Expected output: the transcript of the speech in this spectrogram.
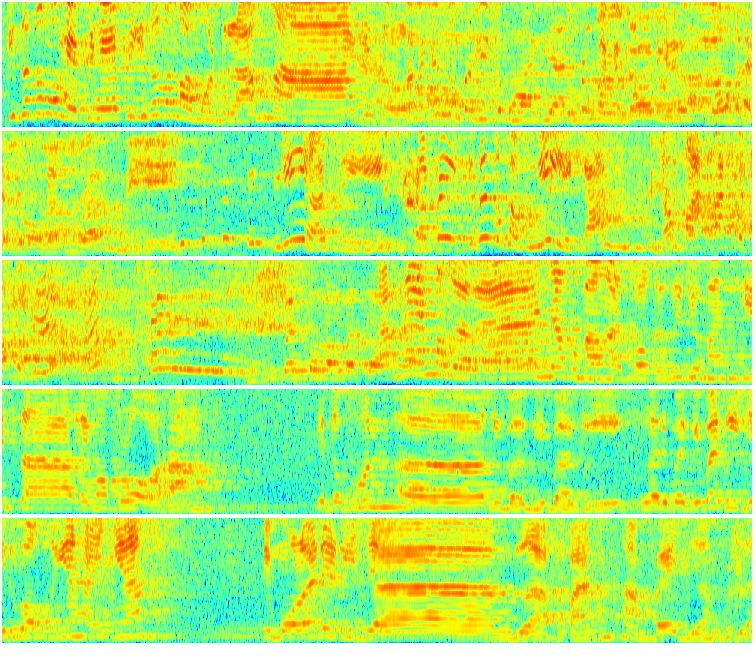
Kita tuh mau happy happy kita tuh nggak mau drama Iya. gitu loh. Tapi kan membagi kebahagiaan Itu kan bagi mantan bahagia juga boleh menjadi dong. silaturahmi. Iya sih. Tapi kita bisa memilih kan. Iya. Betul betul. Karena emang gak banyak banget. Waktu itu cuma sekitar 50 orang. Itu pun eh, dibagi-bagi, nggak dibagi-bagi. Jadi waktunya hanya dimulai dari jam 8 sampai jam 11.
